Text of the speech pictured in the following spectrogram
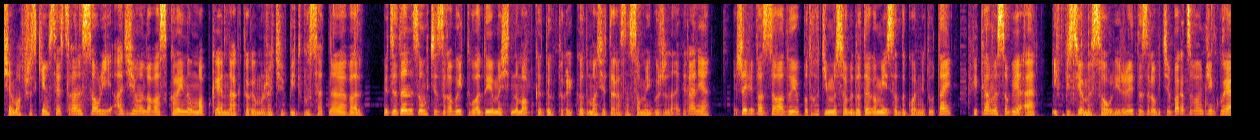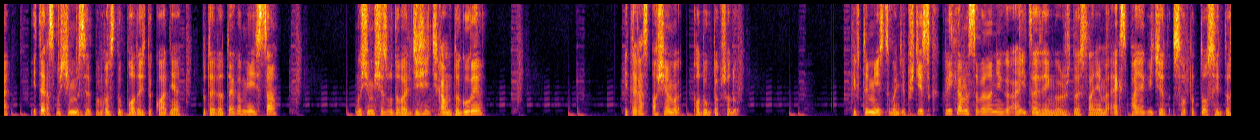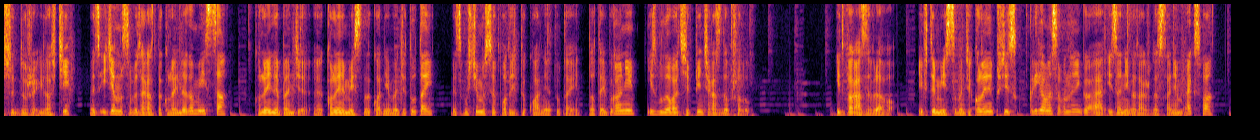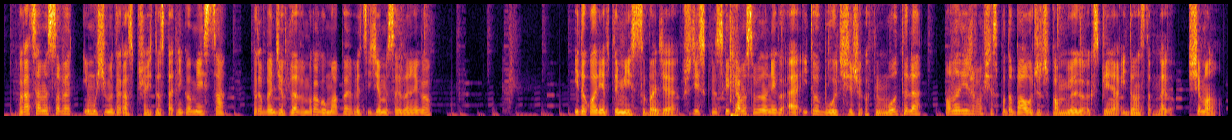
Siema wszystkim z tej strony Souli, a dzisiaj mam dla was kolejną mapkę, na której możecie wbić 200 level. Więc jedyne co musicie zrobić, to ładujemy się na mapkę, do której kod macie teraz na samej górze na ekranie. Jeżeli was załaduje, podchodzimy sobie do tego miejsca dokładnie tutaj, klikamy sobie E i wpisujemy Souli. Jeżeli to zrobicie, bardzo wam dziękuję. I teraz musimy sobie po prostu podejść dokładnie tutaj do tego miejsca. Musimy się zbudować 10 ram do góry. I teraz 8 podłóg do przodu. I w tym miejscu będzie przycisk, klikamy sobie na niego e i za niego już dostaniemy expa. Jak widzicie są to dosyć, dosyć duże ilości, więc idziemy sobie teraz do kolejnego miejsca. Kolejne, będzie, e, kolejne miejsce dokładnie będzie tutaj, więc musimy sobie podejść dokładnie tutaj do tej broni i zbudować się 5 razy do przodu. I dwa razy w lewo. I w tym miejscu będzie kolejny przycisk, klikamy sobie na niego E i za niego także dostaniemy expa. Wracamy sobie i musimy teraz przejść do ostatniego miejsca, które będzie w lewym rogu mapy, więc idziemy sobie do niego. I dokładnie w tym miejscu będzie przycisk, więc klikamy sobie na niego E i to by było dzisiejszego filmu było tyle. Mam nadzieję, że wam się spodobało, życzę wam miłego ekspienia i do następnego. Siemano!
